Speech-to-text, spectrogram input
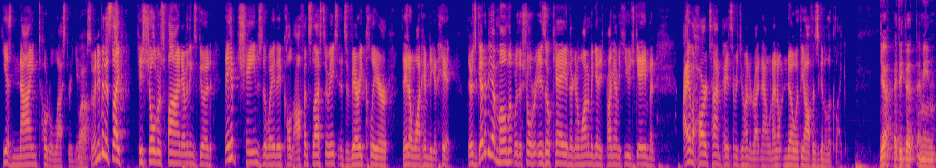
He has nine total last three games. Wow. So anybody that's like his shoulder's fine, everything's good. They have changed the way they've called offense last three weeks. And it's very clear they don't want him to get hit there's going to be a moment where the shoulder is okay and they're going to want him again. He's probably going to have a huge game, but I have a hard time paying 7,200 right now when I don't know what the offense is going to look like. Yeah, I think that, I mean,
